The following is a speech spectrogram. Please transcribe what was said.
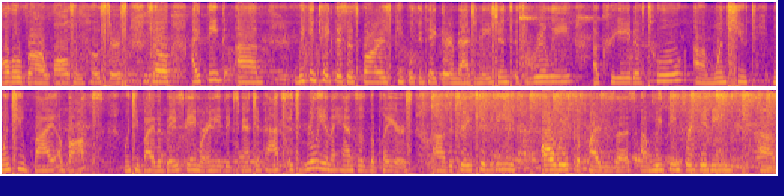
all over our walls and posters. So I think um, we can take this as far as people can take their imaginations. It's really a creative tool. Um, once you t- once you buy a box, once you buy the base game or any of the expansion packs, it's really in the hands of the players. Uh, the creativity always surprises us. Um, we think we're giving, um,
